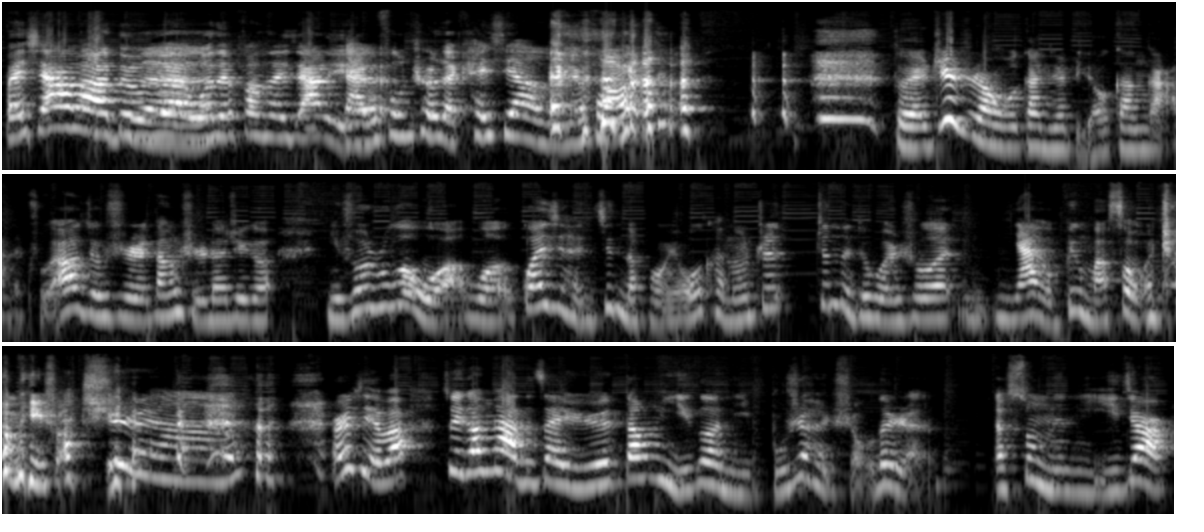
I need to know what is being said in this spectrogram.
白瞎了，对不对我得放在家里打个风车再开线了那会儿。对，这是让我感觉比较尴尬的，主要就是当时的这个，你说如果我我关系很近的朋友，我可能真真的就会说你你家有病吧，送我这么一双鞋。是啊，而且吧，最尴尬的在于，当一个你不是很熟的人，呃，送了你一件儿，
